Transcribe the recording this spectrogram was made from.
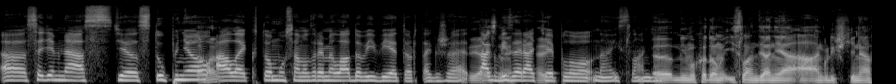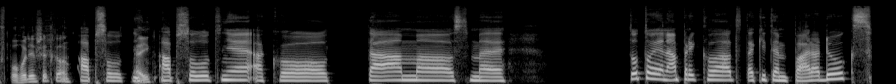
17 stupňov, Aha. ale k tomu samozrejme ľadový vietor, takže Jasné, tak vyzerá hej. teplo na Islande. E, mimochodom, Islandiania a angličtina v pohode všetko? Absolútne, hej. absolútne, ako tam sme... Toto je napríklad taký ten paradox.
